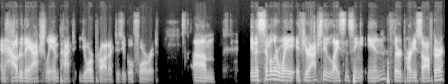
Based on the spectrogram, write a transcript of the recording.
and how do they actually impact your product as you go forward. Um, in a similar way, if you're actually licensing in third party software,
